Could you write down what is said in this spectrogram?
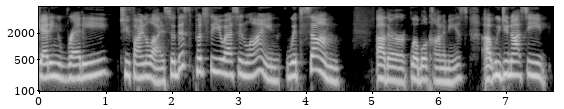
getting ready to finalize. So this puts the US in line with some other global economies. Uh, we do not see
